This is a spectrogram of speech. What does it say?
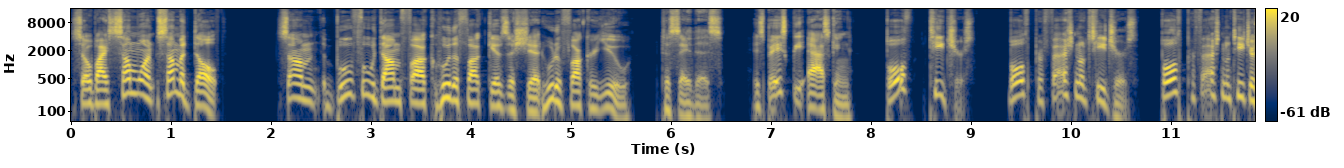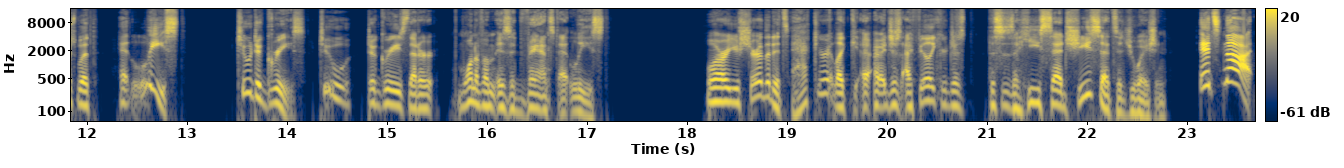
So by someone, some adult, some boofoo dumb fuck, who the fuck gives a shit, who the fuck are you to say this, is basically asking both teachers, both professional teachers, both professional teachers with at least two degrees, two degrees that are, one of them is advanced at least. Well, are you sure that it's accurate? Like, I just, I feel like you're just, this is a he said, she said situation. It's not.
